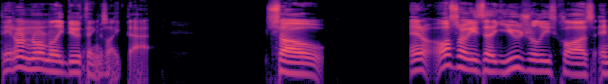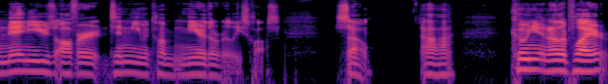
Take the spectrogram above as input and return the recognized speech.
They don't normally do things like that. So and also, he's a huge release clause, and Man U's offer didn't even come near the release clause. So, uh, Cunha, another player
